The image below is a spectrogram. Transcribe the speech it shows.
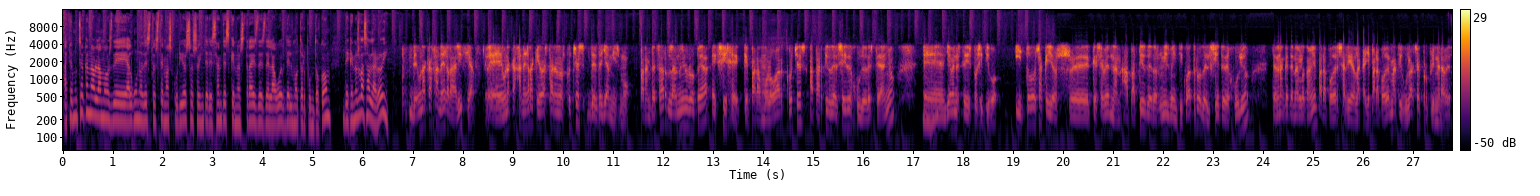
Hace mucho que no hablamos de alguno de estos temas curiosos o interesantes que nos traes desde la web del motor.com. ¿De qué nos vas a hablar hoy? De una caja negra, Alicia. Eh, una caja negra que va a estar en los coches desde ya mismo. Para empezar, la Unión Europea exige que para homologar coches, a partir del 6 de julio de este año, eh, lleven este dispositivo. Y todos aquellos eh, que se vendan a partir de 2024, del 7 de julio, tendrán que tenerlo también para poder salir a la calle, para poder matricularse por primera vez.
